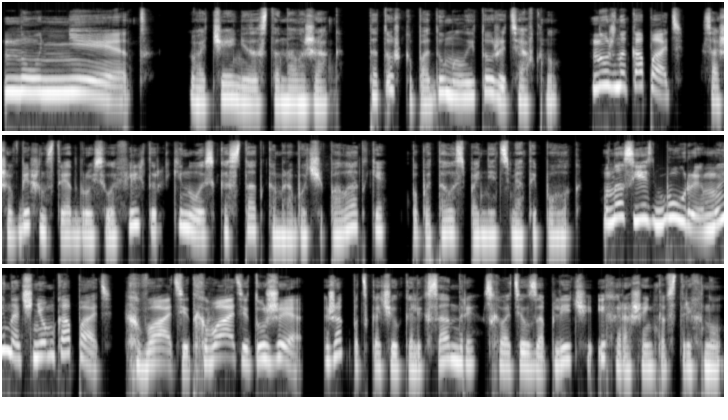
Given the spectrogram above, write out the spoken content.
«Ну нет!» — в отчаянии застонал Жак. Татошка подумал и тоже тявкнул. «Нужно копать!» Саша в бешенстве отбросила фильтр, кинулась к остаткам рабочей палатки, попыталась поднять смятый полог. «У нас есть буры, мы начнем копать!» «Хватит, хватит уже!» Жак подскочил к Александре, схватил за плечи и хорошенько встряхнул.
